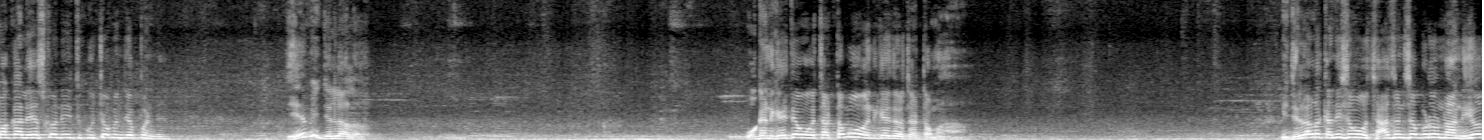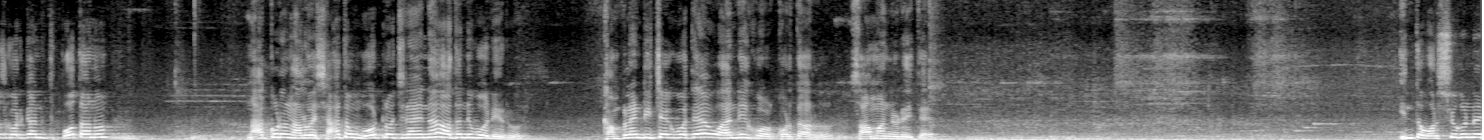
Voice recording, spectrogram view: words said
చొక్కాలు వేసుకొని కూర్చోమని చెప్పండి. ఏమి జిల్లాలో? ఒకనికైతే ఒక చట్టము ఒకనికైతే ఒక చట్టమా? ఈ జిల్లాలో కనీసం శాసనసభ్యుడు నా నియోజకవర్గానికి పోతాను. నాకు కూడా నలభై శాతం ఓట్లు వచ్చినాయన్నా అతన్ని పోనీరు. కంప్లైంట్ ఇచ్చకపోతే వాడిని కొ- కొడతారు సామాన్యుడైతే. ఇంత వరుసగా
